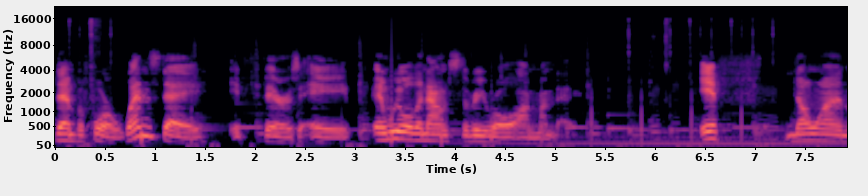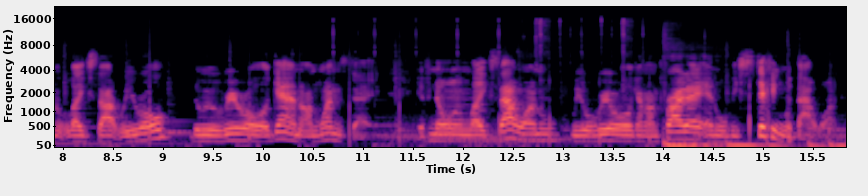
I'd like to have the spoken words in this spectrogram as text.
then before Wednesday, if there's a, and we will announce the reroll on Monday. If no one likes that reroll, then we will reroll again on Wednesday. If no one likes that one, we will reroll again on Friday, and we'll be sticking with that one.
